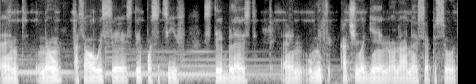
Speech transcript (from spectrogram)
and you know, as I always say, stay positive, stay blessed, and we'll meet catch you again on our next episode.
